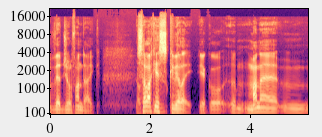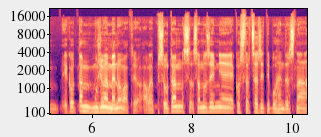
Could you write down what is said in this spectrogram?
uh, Virgil van Dijk. Salah je skvělý, jako Mané, jako tam můžeme jmenovat, jo, ale jsou tam samozřejmě jako srdcaři typu Hendersona,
